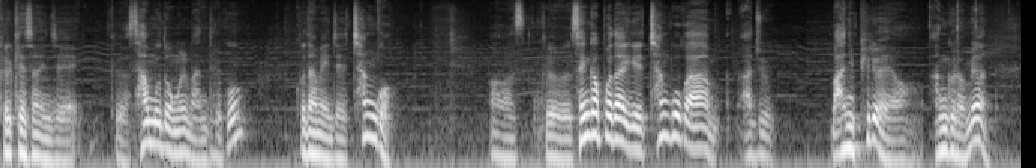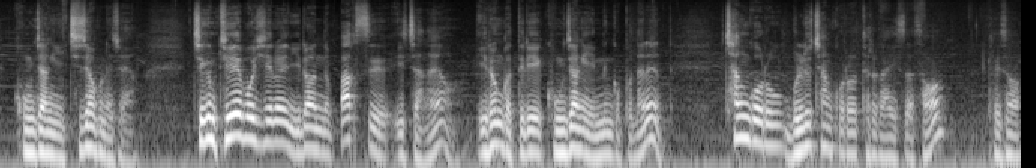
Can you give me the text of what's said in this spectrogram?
그렇게 해서 이제 그 사무동을 만들고 그 다음에 이제 창고. 어, 그 생각보다 이게 창고가 아주 많이 필요해요. 안 그러면 공장이 지저분해져요. 지금 뒤에 보시는 이런 박스 있잖아요. 이런 것들이 공장에 있는 것보다는 창고로 물류 창고로 들어가 있어서 그래서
